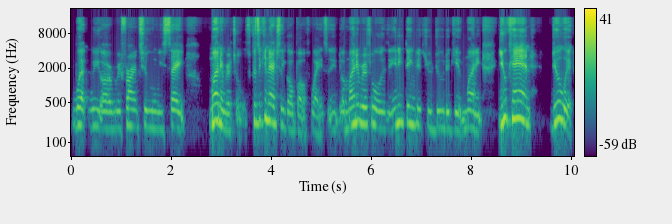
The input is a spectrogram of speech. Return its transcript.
what we are referring to when we say money rituals because it can actually go both ways. A money ritual is anything that you do to get money. You can do it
